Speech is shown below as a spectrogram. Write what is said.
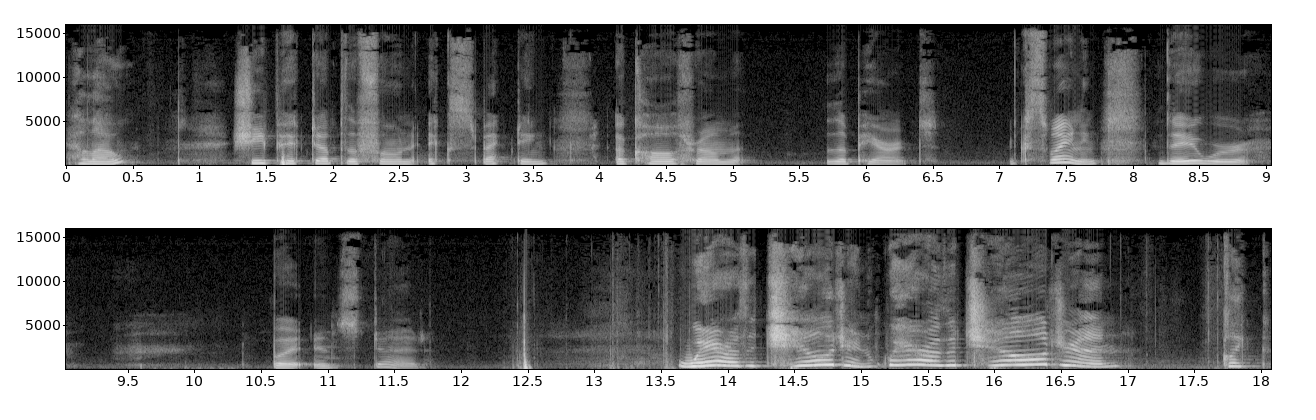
Hello? She picked up the phone, expecting a call from the parents, explaining they were, but instead. Where are the children? Where are the children? Click.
